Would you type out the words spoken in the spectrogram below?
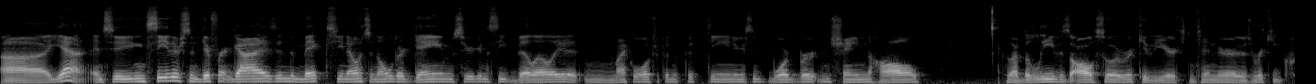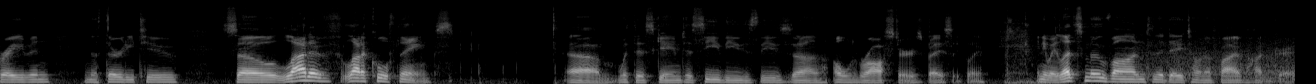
Uh, yeah, and so you can see there's some different guys in the mix. You know, it's an older game, so you're gonna see Bill Elliott and Michael Waltrip in the 15. You're gonna see Ward Burton, Shane Hall, who I believe is also a Rookie of the Year contender. There's Ricky Craven in the 32. So a lot of a lot of cool things um, with this game to see these these uh, old rosters basically. Anyway, let's move on to the Daytona 500.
